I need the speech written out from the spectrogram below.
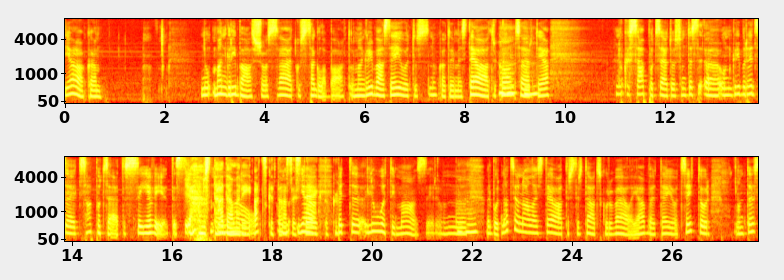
jā, ka nu, man gribās šos svētkus saglabāt, un man gribās ejot uz, nu, kaut vai mēs teātri, koncerti, mm -hmm. ja, Nu, kas sapucētos, un, tas, uh, un gribu redzēt sapucētas sievietes. Ja? Un uz tādām un arī atskatās, un, es jā, teiktu. Ka... Bet uh, ļoti maz ir. Un, mm -hmm. uh, varbūt Nacionālais teātris ir tāds, kuru vēl, jā, bet ejot citur, un tas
